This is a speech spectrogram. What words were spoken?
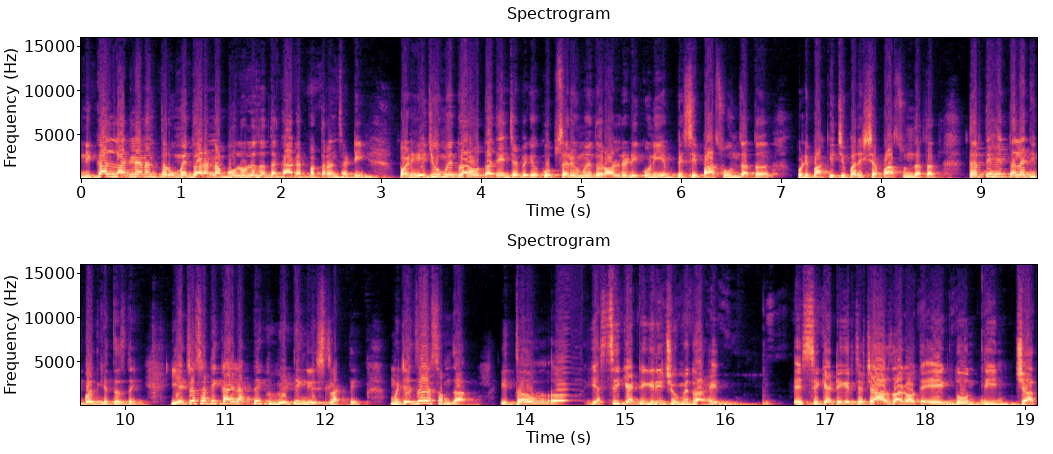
निकाल लागल्यानंतर उमेदवारांना बोलवलं जातं कागदपत्रांसाठी. पण हे जे उमेदवार होतात यांच्यापैकी खूप सारे उमेदवार ऑलरेडी कोणी एमपीएससी पास होऊन जातं कोणी बाकीची परीक्षा पास होऊन जातात. तर ते हे तलाठी पद घेतच नाही. याच्यासाठी काय लागतं? एक वेटिंग लिस्ट लागते. म्हणजे जर समजा इथं एस सी कॅटेगरीचे उमेदवार आहेत. एससी कॅटेगरीच्या चार जागा होत्या. एक दोन तीन चार.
